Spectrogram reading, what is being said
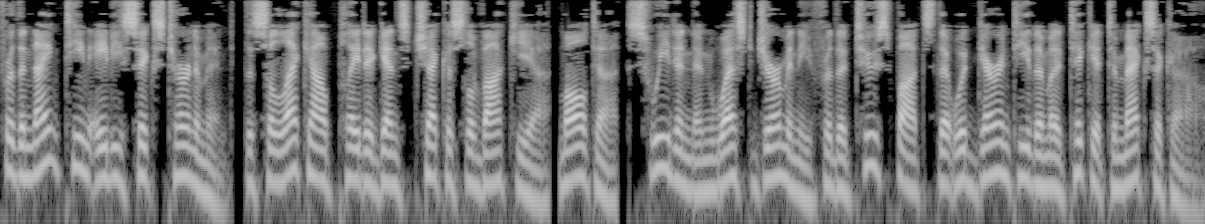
For the 1986 tournament, the Selecao played against Czechoslovakia, Malta, Sweden and West Germany for the two spots that would guarantee them a ticket to Mexico.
